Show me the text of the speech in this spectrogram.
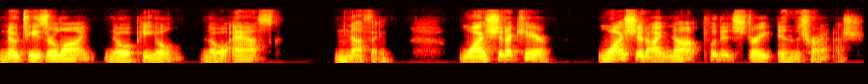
No teaser line, no appeal, no ask, nothing. Why should I care? Why should I not put it straight in the trash?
